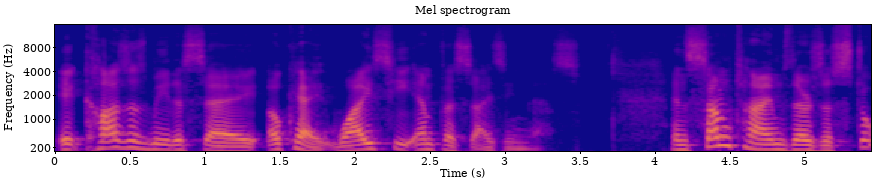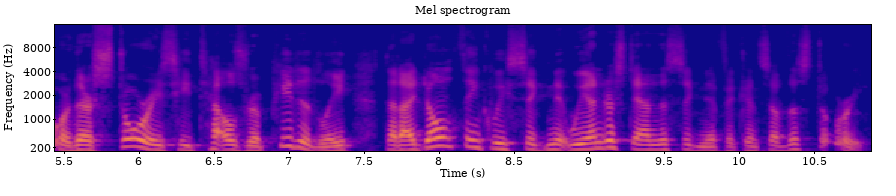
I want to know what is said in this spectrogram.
it causes me to say, okay, why is He emphasizing this? And sometimes there's a story, there's stories He tells repeatedly that I don't think we, we understand the significance of the story.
